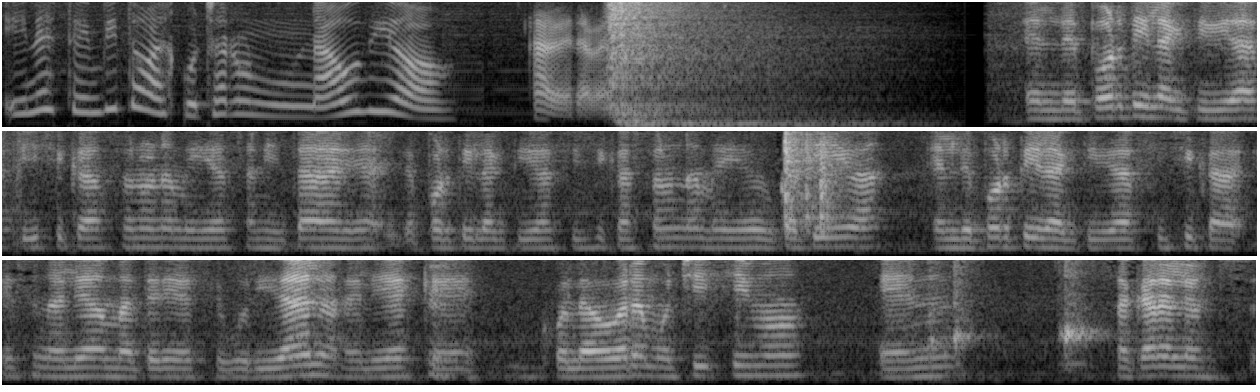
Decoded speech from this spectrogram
Inés, te invito a escuchar un audio. A ver, a ver. El deporte y la actividad física son una medida sanitaria, el deporte y la actividad física son una medida educativa, el deporte y la actividad física es un aliado en materia de seguridad, la realidad es que colabora muchísimo en sacar a los,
